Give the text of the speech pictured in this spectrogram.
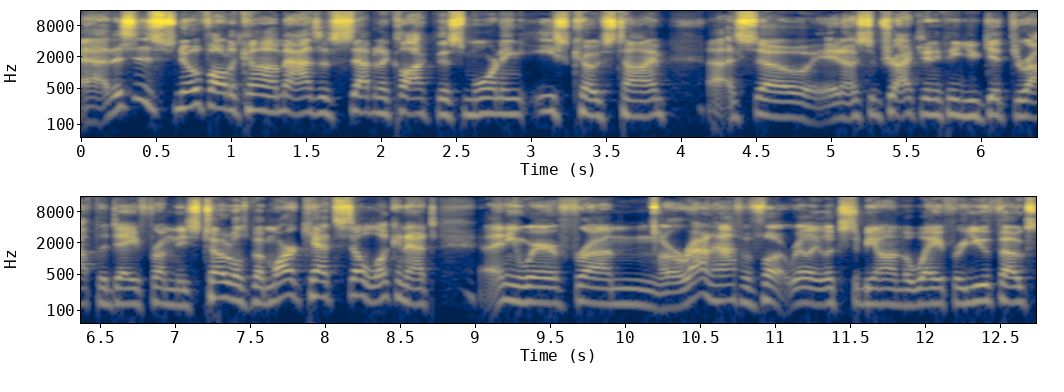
Uh, this is snowfall to come as of 7 o'clock this morning, East Coast time. Uh, so, you know, subtract anything you get throughout the day from these totals. But Marquette's still looking at anywhere from around half a foot, really looks to be on the way for you folks.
